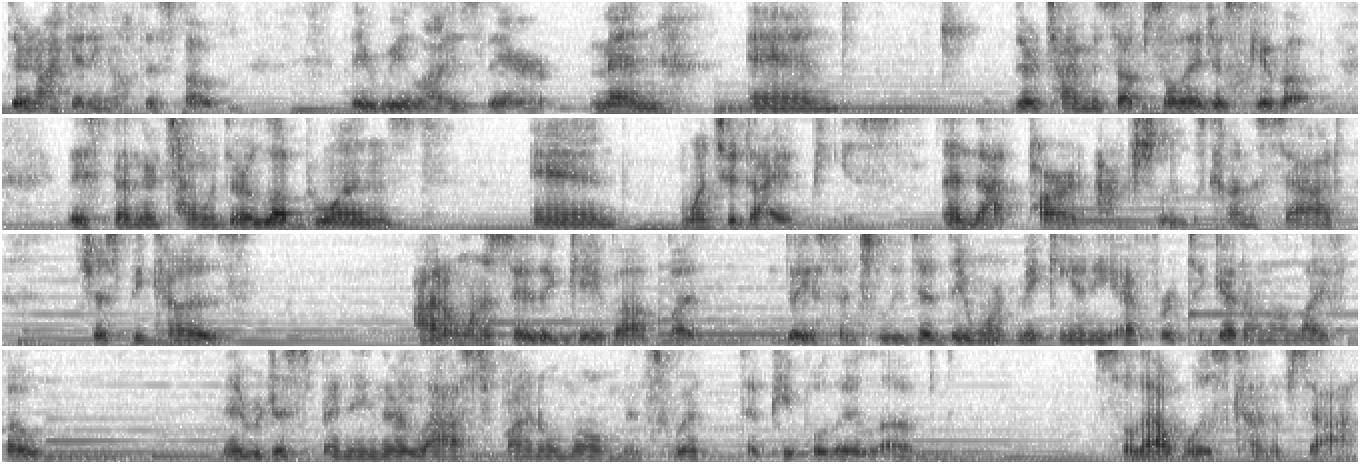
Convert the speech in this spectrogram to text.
they're not getting off this boat. They realize they're men and their time is up so they just give up. They spend their time with their loved ones and want to die at peace and that part actually was kind of sad just because i don't want to say they gave up but they essentially did they weren't making any effort to get on a lifeboat they were just spending their last final moments with the people they loved. So that was kind of sad.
